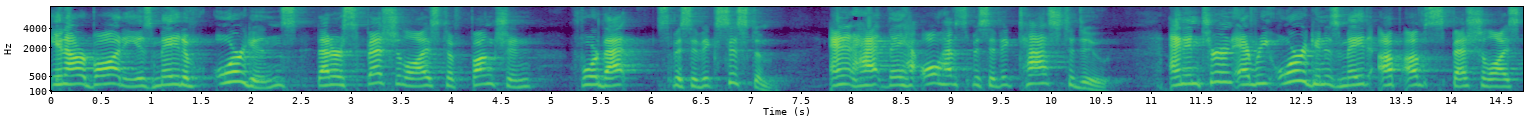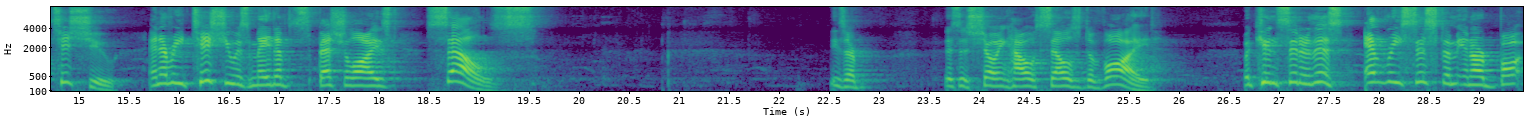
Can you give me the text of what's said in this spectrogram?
in our body is made of organs that are specialized to function for that specific system and ha- they ha- all have specific tasks to do. And in turn, every organ is made up of specialized tissue, and every tissue is made of specialized cells. These are, this is showing how cells divide. But consider this every system in our bo-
